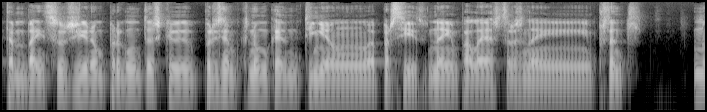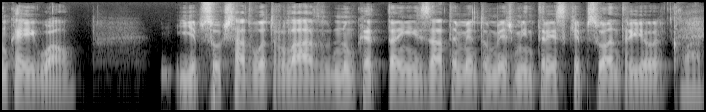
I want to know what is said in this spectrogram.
também surgiram perguntas que, por exemplo, que nunca tinham aparecido, nem em palestras, nem. Portanto, nunca é igual e a pessoa que está do outro lado nunca tem exatamente o mesmo interesse que a pessoa anterior, claro.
